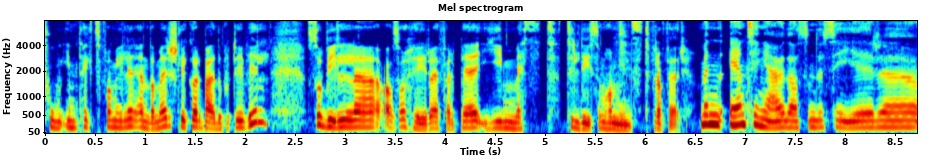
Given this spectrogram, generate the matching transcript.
to inntektsfamilier enda mer, slik Arbeiderpartiet vil, så vil eh, altså Høyre og Frp gi mest til de som har minst fra før. Men én ting er jo da, som du sier, eh,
